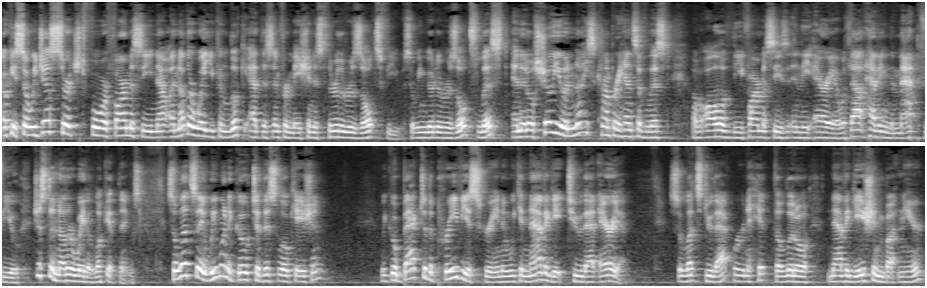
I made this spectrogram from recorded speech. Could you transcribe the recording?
Okay, so we just searched for pharmacy. Now, another way you can look at this information is through the results view. So we can go to results list, and it'll show you a nice comprehensive list of all of the pharmacies in the area without having the map view. Just another way to look at things. So let's say we want to go to this location. We go back to the previous screen, and we can navigate to that area. So let's do that. We're going to hit the little navigation button here.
